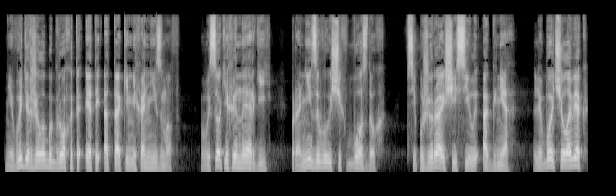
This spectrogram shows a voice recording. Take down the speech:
не выдержала бы грохота этой атаки механизмов, высоких энергий, пронизывающих воздух, всепожирающей силы огня. Любой человек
